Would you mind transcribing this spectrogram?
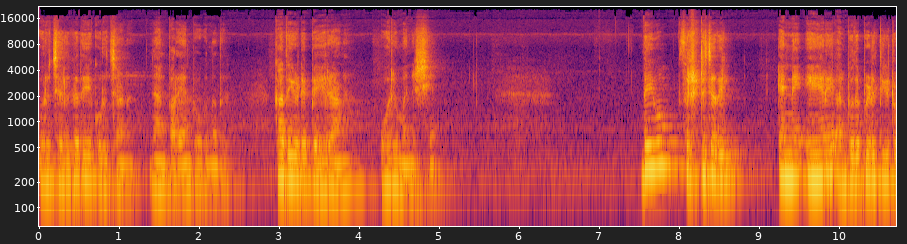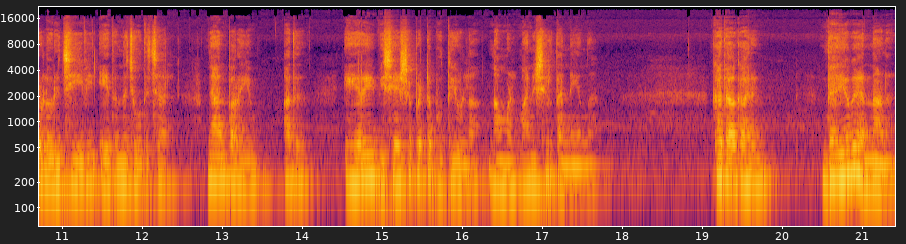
ഒരു ചെറുകഥയെക്കുറിച്ചാണ് ഞാൻ പറയാൻ പോകുന്നത്. കഥയുടെ പേരാണ് ഒരു മനുഷ്യൻ. ദൈവം സൃഷ്ടിച്ചതിൽ എന്നെ ഏറെ അത്ഭുതപ്പെടുത്തിയിട്ടുള്ള ഒരു ജീവി ഏതെന്ന് ചോദിച്ചാൽ ഞാൻ പറയും അത് ഏറെ വിശേഷപ്പെട്ട ബുദ്ധിയുള്ള നമ്മൾ മനുഷ്യർ തന്നെയെന്ന്. കഥാകാരൻ ദയവ് എന്നാണ്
